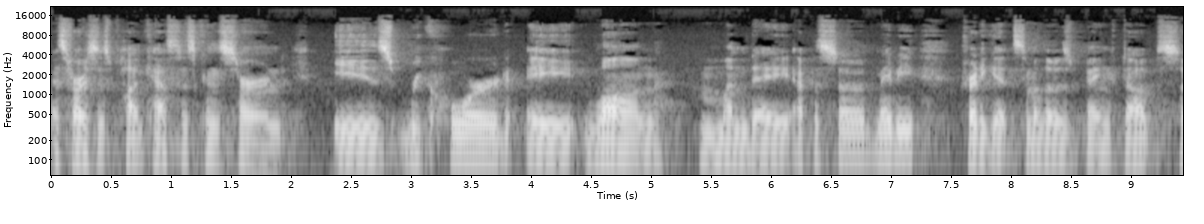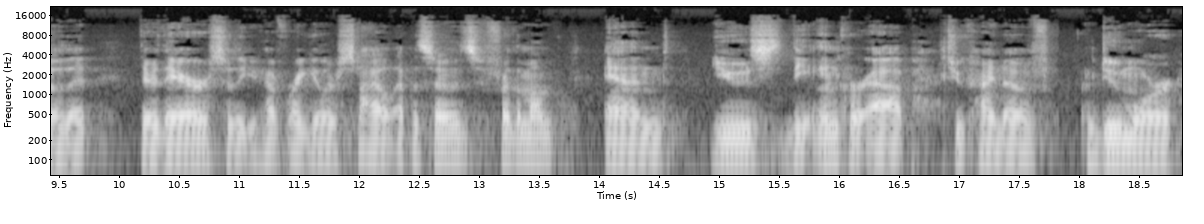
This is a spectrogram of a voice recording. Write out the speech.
as far as this podcast is concerned, is record a long Monday episode, maybe. Try to get some of those banked up so that they're there so that you have regular style episodes for the month and use the Anchor app to kind of do more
